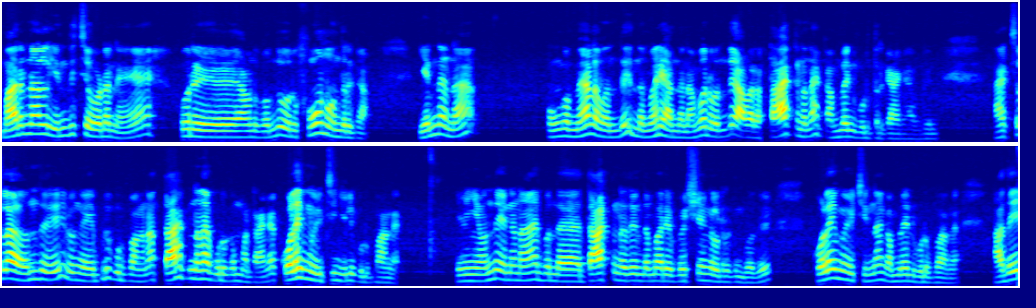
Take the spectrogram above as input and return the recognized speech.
மறுநாள் எந்திரிச்ச உடனே ஒரு அவனுக்கு வந்து ஒரு ஃபோன் வந்திருக்கான். என்னன்னா உங்கள் மேலே வந்து இந்த மாதிரி அந்த நபர் வந்து அவரை தாக்குனதா கம்ப்ளைண்ட் கொடுத்துருக்காங்க அப்படின்னு. ஆக்சுவலாக வந்து இவங்க எப்படி கொடுப்பாங்கன்னா தாக்குனதாக கொடுக்க மாட்டாங்க. கொலை முயற்சின்னு சொல்லி கொடுப்பாங்க. இவங்க வந்து என்னென்னா இப்போ இந்த தாக்குனது இந்த மாதிரி விஷயங்கள் இருக்கும்போது கொலை முயற்சின்னு தான் கம்ப்ளைண்ட் கொடுப்பாங்க. அதே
